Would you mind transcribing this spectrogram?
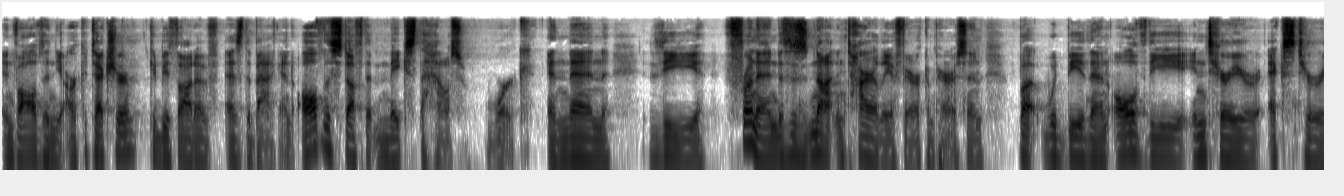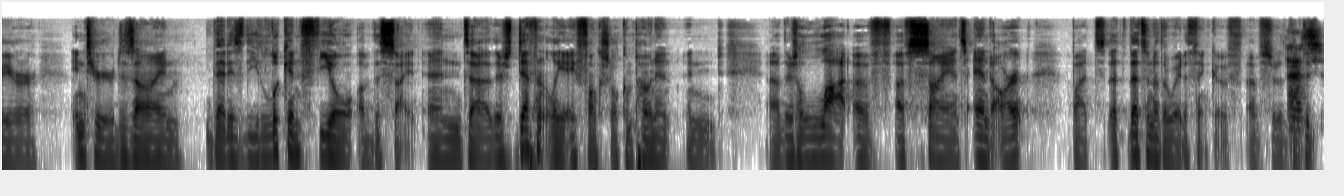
involved in the architecture could be thought of as the back end. All the stuff that makes the house work. And then the front end, this is not entirely a fair comparison, but would be then all of the interior, exterior, interior design that is the look and feel of the site. And uh, there's definitely a functional component, and uh, there's a lot of, of science and art. But that, that's another way to think of, of sort of the,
